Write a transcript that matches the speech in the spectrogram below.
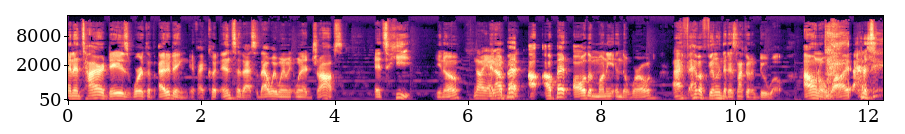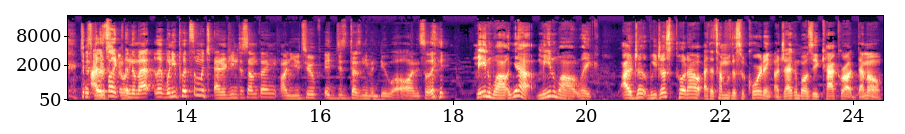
An entire day's worth of editing, if I could, into that, so that way when when it drops, it's heat. You know, No, yeah, and I I'll bet I'll, I'll bet all the money in the world. I have, I have a feeling that it's not going to do well. I don't know why. Just, just because, like, like- no matter like, when you put so much energy into something on YouTube, it just doesn't even do well. Honestly, Meanwhile, yeah. Meanwhile, like I just we just put out at the time of this recording a Dragon Ball Z Kakarot demo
